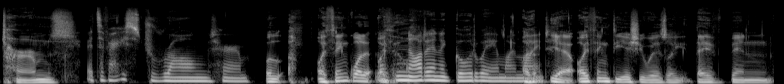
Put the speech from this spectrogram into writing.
terms. It's a very strong term. Well, I think what it, I Like th- not in a good way in my I- mind. yeah, I think the issue is like they've been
